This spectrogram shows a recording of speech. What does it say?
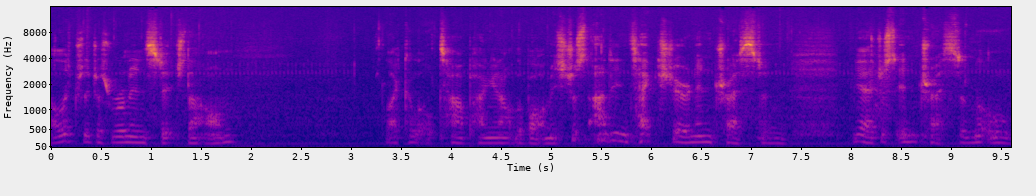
I'll literally just run in stitch that on. It's like a little tab hanging out the bottom. It's just adding texture and interest and yeah, just interest and little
